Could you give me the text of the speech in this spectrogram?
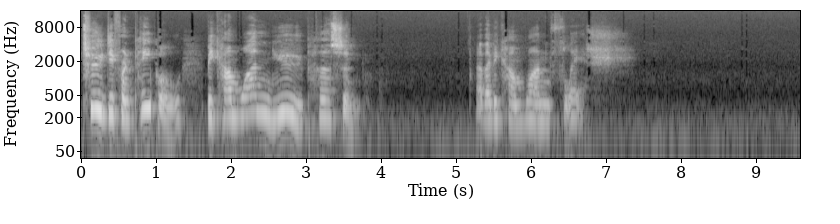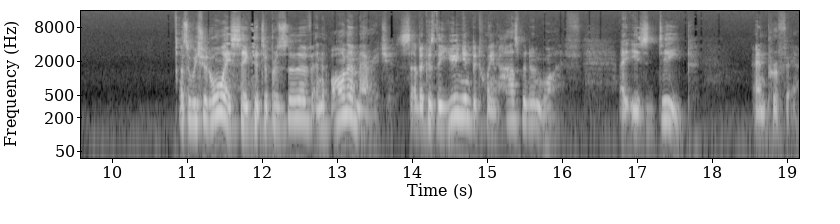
Two different people become one new person. Uh, they become one flesh. So we should always seek to, to preserve and honour marriages uh, because the union between husband and wife uh, is deep and profound.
